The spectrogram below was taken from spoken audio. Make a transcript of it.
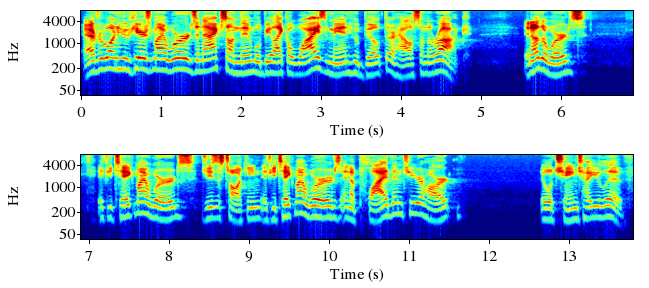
everyone who hears my words and acts on them will be like a wise man who built their house on the rock. In other words, if you take my words, Jesus talking, if you take my words and apply them to your heart, it will change how you live.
